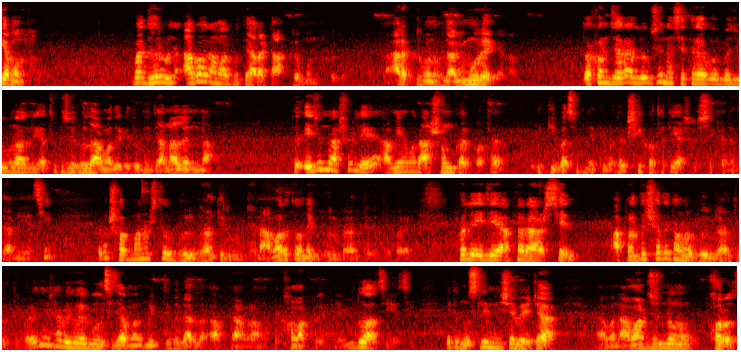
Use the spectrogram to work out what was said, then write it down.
কেমন হবে? বা ধরুন আবার আমার প্রতি আর একটা আক্রমণ হলো আর আক্রমণ হলো আমি মরে গেলাম। তখন যারা লোকজন আছে তারা বলবে যে, উনার এত কিছু হলো, আমাদেরকে তো উনি জানালেন না। তো এই জন্য আসলে আমি আমার আশঙ্কার কথা ইতিবাচক, নেতিবাচক, সেই কথাটি আসলে সেখানে জানিয়েছি এবং সব মানুষ তো ভুল ভ্রান্তির ঊর্ধ্বে না, আমারও তো অনেক ভুল ভ্রান্তি হতে পারে। ফলে এই যে আপনারা আসছেন, আপনাদের সাথে তো আমার ভুল ভ্রান্তি হতে পারে। যে স্বাভাবিকভাবে বলছি যে আমার মৃত্যু হলে আল্লাহ, আপনারা আমাকে ক্ষমা করে দিয়ে আমি দোয়া চেয়েছি। এটা মুসলিম হিসেবে এটা মানে আমার জন্য ফরজ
